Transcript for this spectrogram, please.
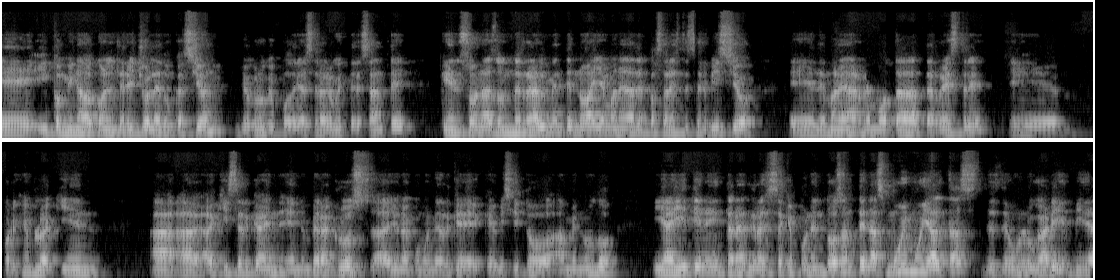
eh, y combinado con el derecho a la educación, yo creo que podría ser algo interesante que en zonas donde realmente no haya manera de pasar este servicio eh, de manera remota terrestre, por ejemplo, aquí, en, aquí cerca en, Veracruz hay una comunidad que, visito a menudo y ahí tienen internet gracias a que ponen dos antenas muy, muy altas desde un lugar y envían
